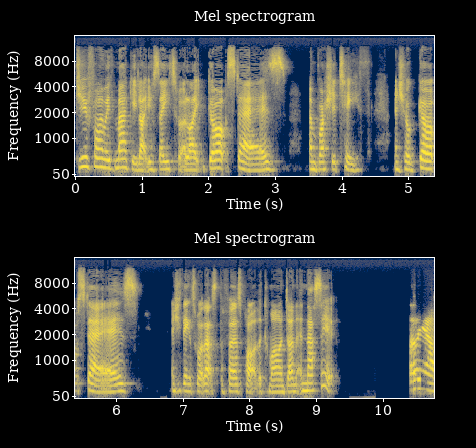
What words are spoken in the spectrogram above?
Do you find with Maggie, like you say to her, like, go upstairs and brush your teeth? And she'll go upstairs and she thinks, well, that's the first part of the command done, and that's it. Oh, yeah.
